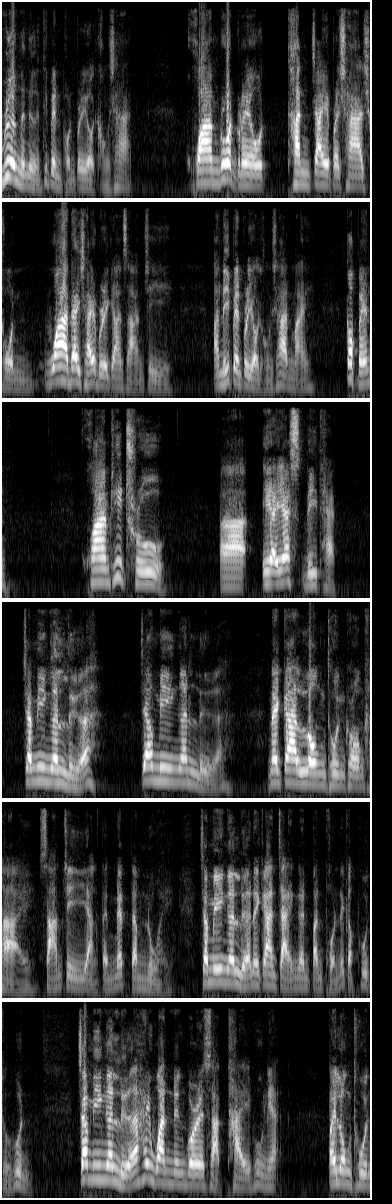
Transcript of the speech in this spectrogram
เรื่องอื่นๆที่เป็นผลประโยชน์ของชาติ ความรวดเร็วทันใจประชาชนว่าได้ใช้บริการ 3G อันนี้เป็นประโยชน์ของชาติไหม ก็เป็นความที่ True AIS d t a c จะมีเงินเหลือ จะมีเงินเหลือ ในการลงทุนโครงข่าย 3G อย่างเต็มเม็ดเต็มหน่วย จะมีเงินเหลือในการจ่ายเงินปันผลให้กับผู้ถือหุ้น จะมีเงินเหลือให้วันหนึ่งบริษัทไทยพวกนี้ไปลงทุน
